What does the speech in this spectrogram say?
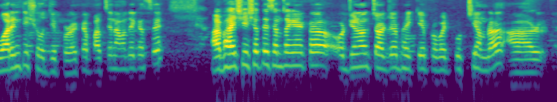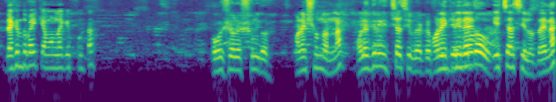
ওয়ারেন্টি সহ যে প্রোডাক্টটা পাচ্ছেন আমাদের কাছে। আর ভাই সেই সাথে স্যামসাং এর একটা অরিজিনাল চার্জার ভাইকে প্রোভাইড করছি আমরা। আর দেখেন তো ভাই কেমন লাগে ফোনটা অবশ্যই অনেক সুন্দর। অনেক সুন্দর না? অনেকদিন ইচ্ছা ছিল একটা ফোন অনেক দিনের তো। ইচ্ছা ছিল তাই না?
